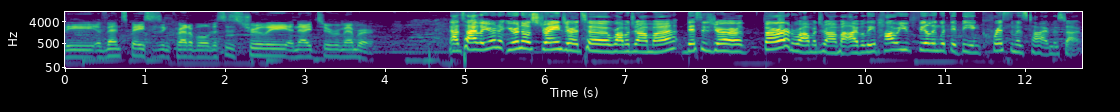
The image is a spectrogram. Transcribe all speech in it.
The event space is incredible. This is truly a night to remember. Now, Tyler, you're no, you're no stranger to RomaDrama. This is your third RomaDrama, I believe. How are you feeling with it being Christmas time this time?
